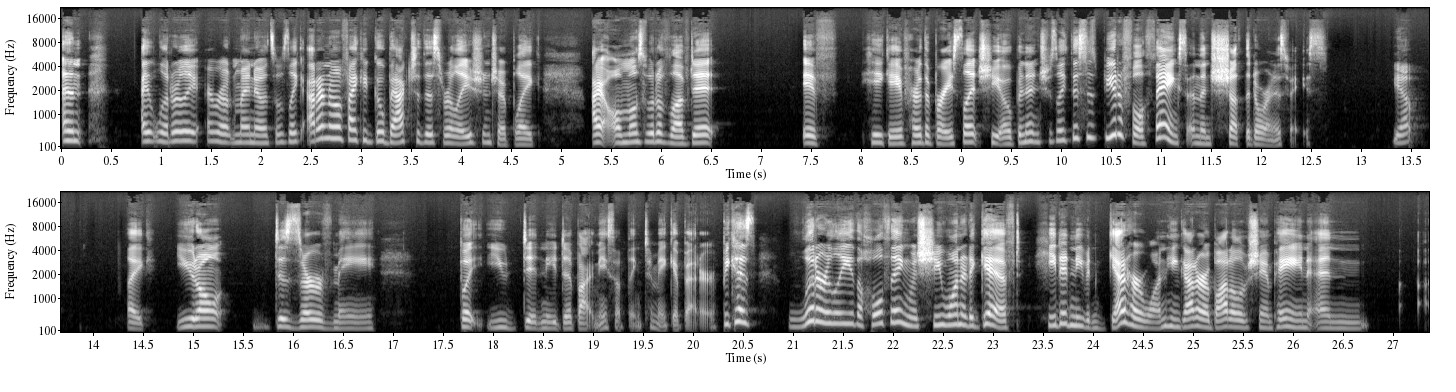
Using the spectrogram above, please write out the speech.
And I literally I wrote in my notes, I was like, I don't know if I could go back to this relationship. Like, I almost would have loved it if he gave her the bracelet, she opened it, and she was like, This is beautiful, thanks, and then shut the door in his face. Yep. Like, you don't deserve me, but you did need to buy me something to make it better. Because literally the whole thing was she wanted a gift. He didn't even get her one. He got her a bottle of champagne and uh,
